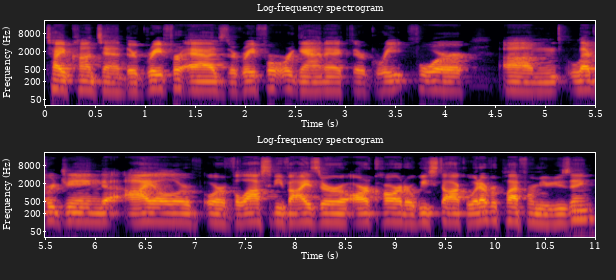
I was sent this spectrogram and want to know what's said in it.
type content. They're great for ads, they're great for organic, they're great for um, leveraging Aisle or, or Velocity Visor, or Card or WeStock, whatever platform you're using.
